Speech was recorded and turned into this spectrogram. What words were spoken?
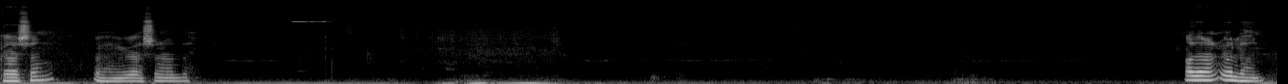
Karşın, e, karşın öldü. Hadi lan öl lan.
